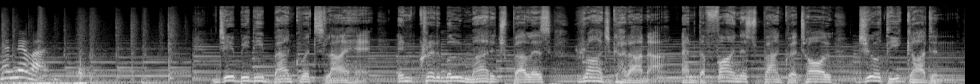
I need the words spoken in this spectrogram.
धन्यवाद। JBD Banquets लाए हैं incredible marriage palace Rajgharana and the finest banquet hall Jyoti Garden.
